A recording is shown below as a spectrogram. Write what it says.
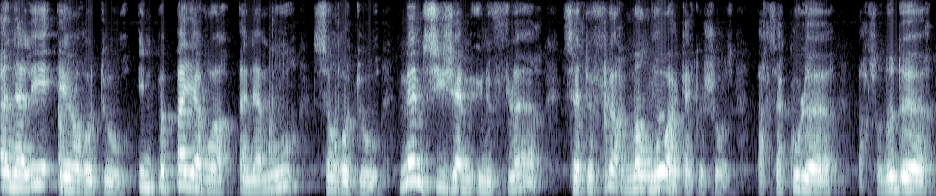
un aller et un retour. Il ne peut pas y avoir un amour sans retour. Même si j'aime une fleur, cette fleur m'envoie quelque chose, par sa couleur, par son odeur,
